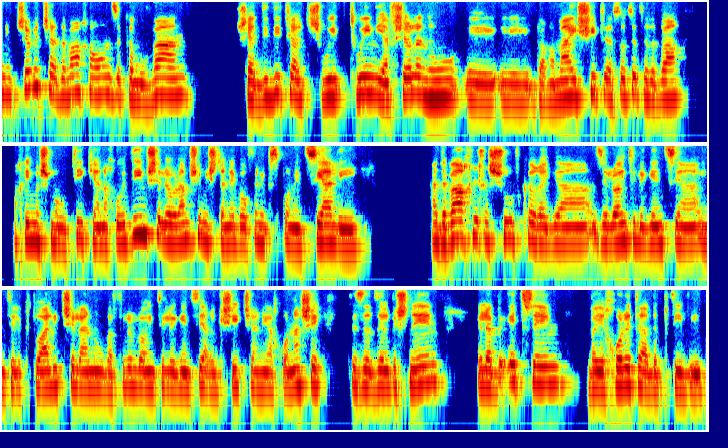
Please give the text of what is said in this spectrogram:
אני חושבת שהדבר האחרון זה כמובן שהדיגיטל טווין יאפשר לנו אה, אה, ברמה האישית לעשות את הדבר הכי משמעותי, כי אנחנו יודעים שלעולם שמשתנה באופן אקספוננציאלי, הדבר הכי חשוב כרגע זה לא האינטליגנציה האינטלקטואלית שלנו ואפילו לא האינטליגנציה הרגשית שאני האחרונה שתזלזל בשניהם, אלא בעצם ביכולת האדפטיבית,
